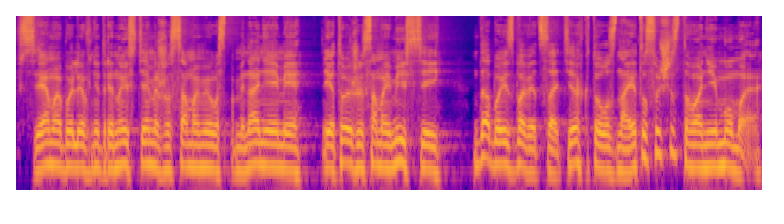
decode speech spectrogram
Все мы были внедрены с теми же самыми воспоминаниями и той же самой миссией, дабы избавиться от тех, кто узнает о существовании Мумы.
